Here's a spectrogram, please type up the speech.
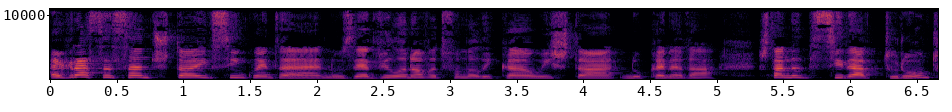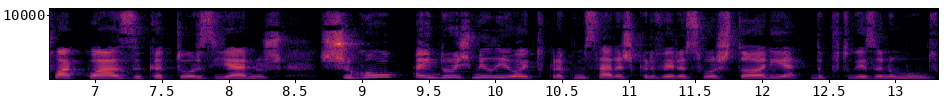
A Graça Santos tem 50 anos, é de Vila Nova de Famalicão e está no Canadá. Está na cidade de Toronto há quase 14 anos. Chegou em 2008 para começar a escrever a sua história de portuguesa no mundo.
